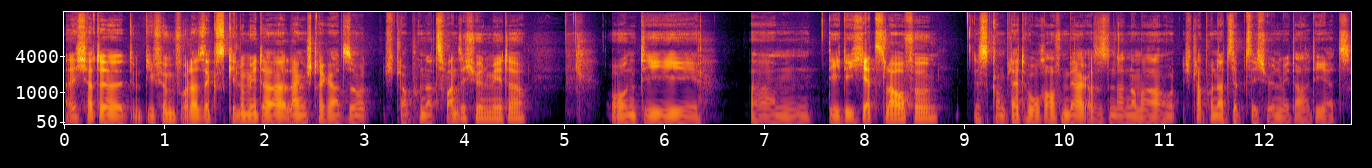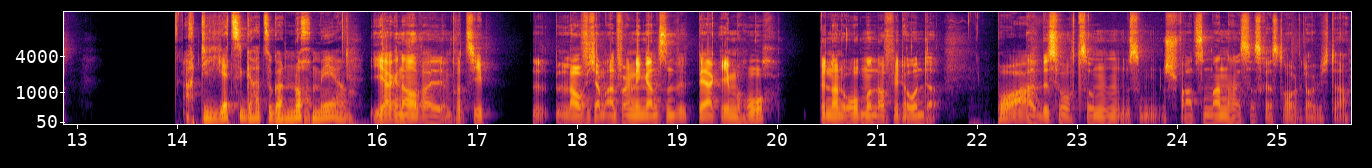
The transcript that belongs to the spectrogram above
Also ich hatte die 5 oder 6 Kilometer lange Strecke hatte so, ich glaube, 120 Höhenmeter. Und die, ähm, die, die ich jetzt laufe, ist komplett hoch auf dem Berg. Also es sind dann nochmal, ich glaube, 170 Höhenmeter halt die jetzt. Ach, die jetzige hat sogar noch mehr. Ja, genau, weil im Prinzip laufe ich am Anfang den ganzen Berg eben hoch, bin dann oben und laufe wieder runter. Boah. Also bis hoch zum, zum Schwarzen Mann heißt das Restaurant, glaube ich, da.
